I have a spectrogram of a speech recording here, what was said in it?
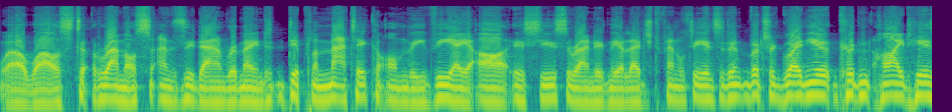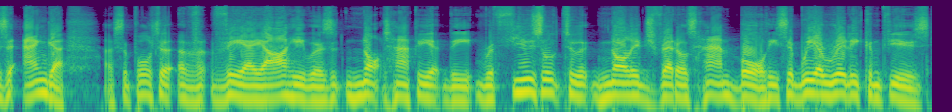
Well, whilst Ramos and Zidane remained diplomatic on the VAR issue surrounding the alleged penalty incident, Butragueño couldn't hide his anger. A supporter of VAR, he was not happy at the refusal to acknowledge Vero's handball. He said, We are really confused.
